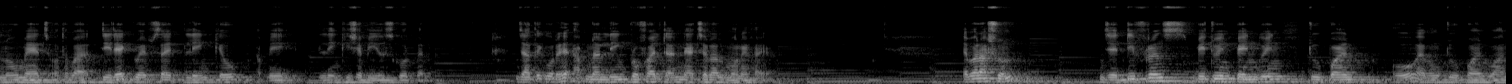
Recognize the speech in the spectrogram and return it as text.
নো ম্যাচ অথবা ডিরেক্ট ওয়েবসাইট লিঙ্ককেও আপনি লিঙ্ক হিসেবে ইউজ করবেন। যাতে করে আপনার লিঙ্ক প্রোফাইলটা ন্যাচারাল মনে হয়। এবার আসুন যে difference between Penguin two point o এবং টু পয়েন্ট ওয়ান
